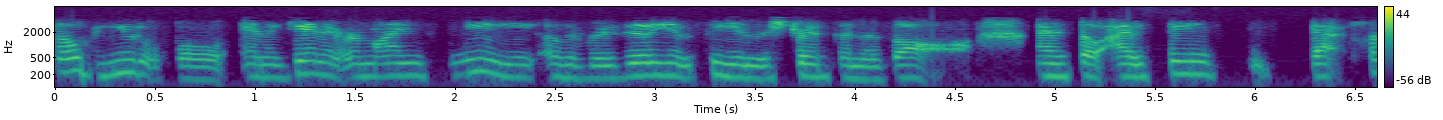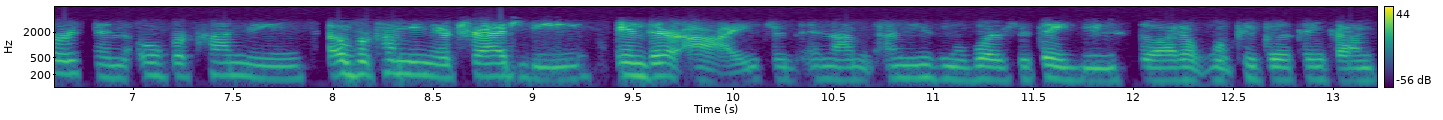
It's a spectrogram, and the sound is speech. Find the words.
so beautiful. And again, it reminds me of the resiliency and the strength in us all. And so I think that person overcoming overcoming their tragedy in their eyes, and I'm, I'm using the words that they use, so I don't want people to think I'm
